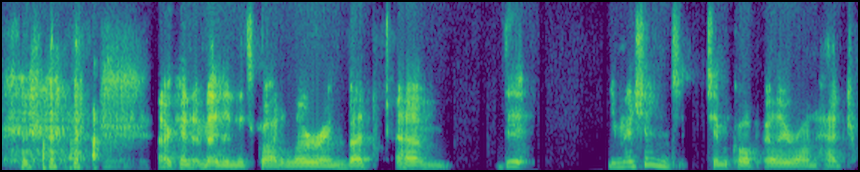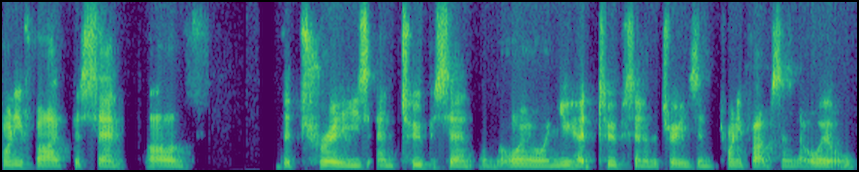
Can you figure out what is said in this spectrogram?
I can imagine it's quite alluring, but um, you mentioned Timbercorp earlier on had 25% of the trees and 2% of the oil, and you had 2% of the trees and 25% of the oil.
